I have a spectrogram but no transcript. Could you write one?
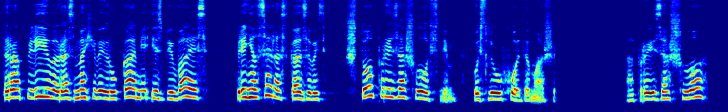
торопливо размахивая руками и сбиваясь, принялся рассказывать, что произошло с ним после ухода Маши. А произошло...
